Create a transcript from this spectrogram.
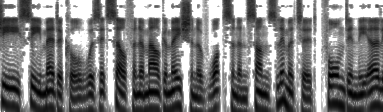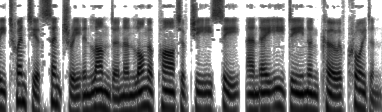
GEC Medical was itself an amalgamation of Watson & Sons Limited, formed in the early 20th century in London and long a part of GEC, and A. E. Dean & Co. of Croydon.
